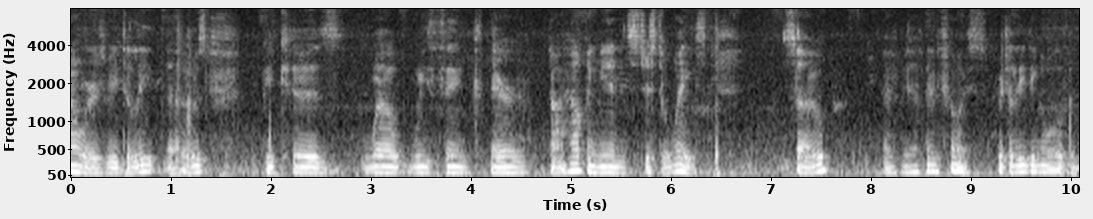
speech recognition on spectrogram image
hours we delete those, because, well, we think they're not helping me and it's just a waste. So, we have no choice, we're deleting all of them.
